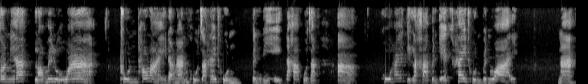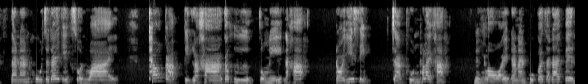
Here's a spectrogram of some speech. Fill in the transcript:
ตอนนี้เราไม่รู้ว่าทุนเท่าไหร่ ดังนั้นครูจะให้ทุนเป็น b นะคะครูจะอ่าครูให้ติดราคาเป็น x ให้ทุนเป็น y นะดังนั้นครูจะได้ x ส่วน y เท่ากับติดราคาก็คือตรงนี้นะคะ 120จากทุนเท่าไหร่คะ100ดังนั้นครูก็จะได้เป็น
